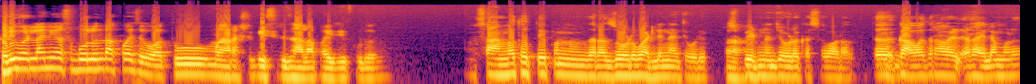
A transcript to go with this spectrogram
कधी वडिलांनी असं बोलून दाखवायचं बाबा तू महाराष्ट्र केसरी झाला पाहिजे पुढं? सांगत होते पण जरा जोड वाढली नाही तेवढी. हा. स्पीडनं जेवढं कसं वाढावं. तर गावात राह- राहिल्यामुळं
